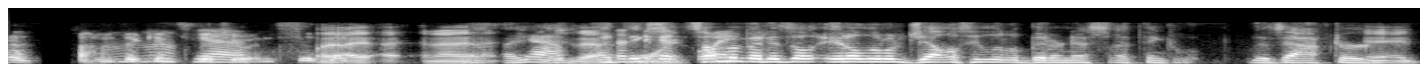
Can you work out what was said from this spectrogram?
of the. Yeah. constituency. I, I, and I, I, Yeah, to I think point, some of it is a, it a little jealousy, a little bitterness. I think is after it-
